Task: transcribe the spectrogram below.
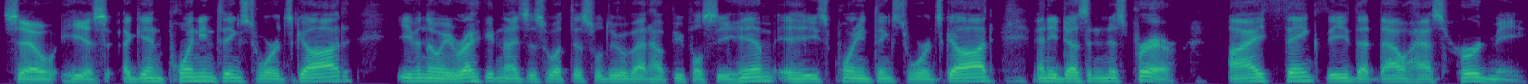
So he is again pointing things towards God, even though he recognizes what this will do about how people see him. He's pointing things towards God, and he does it in his prayer. I thank thee that thou hast heard me.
